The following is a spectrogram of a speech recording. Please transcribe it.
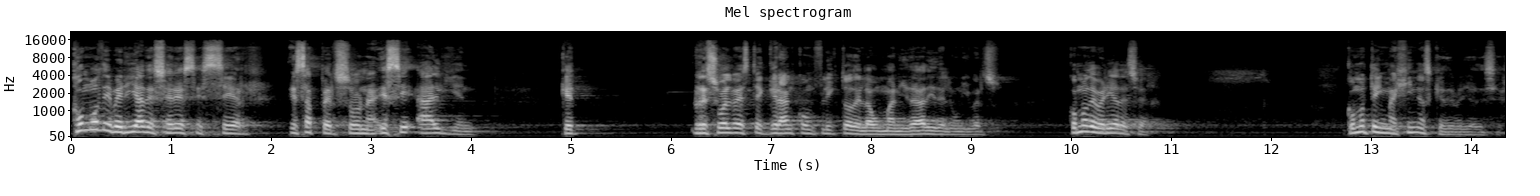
¿cómo debería de ser ese ser, esa persona, ese alguien que resuelva este gran conflicto de la humanidad y del universo? ¿Cómo debería de ser? ¿Cómo te imaginas que debería de ser?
